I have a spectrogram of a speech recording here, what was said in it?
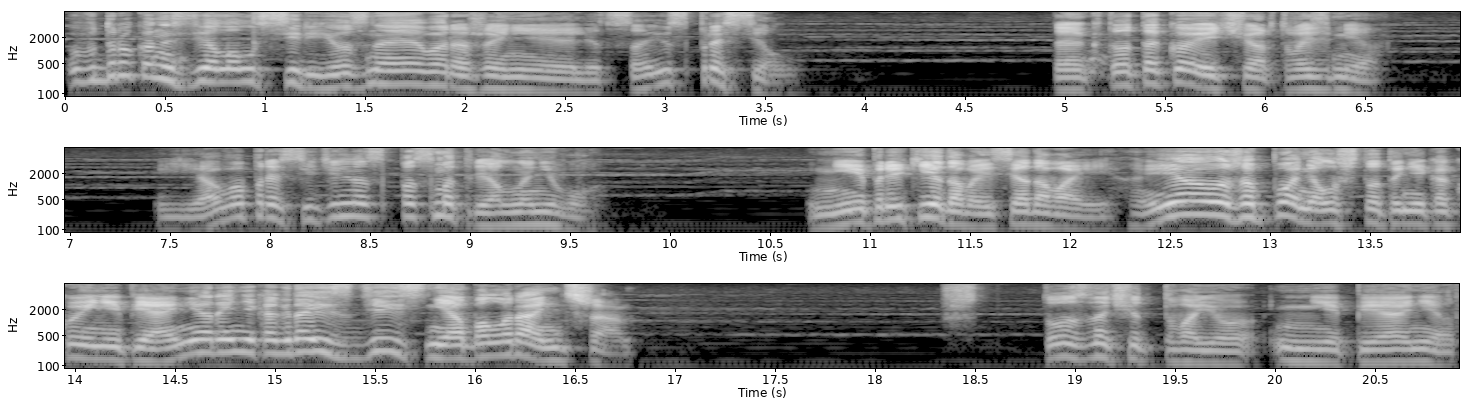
Вдруг он сделал серьезное выражение лица и спросил. «Ты кто такой, черт возьми?» Я вопросительно посмотрел на него. «Не прикидывайся давай, я уже понял, что ты никакой не пионер и никогда здесь не был раньше». «Что значит твое «не пионер»?»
